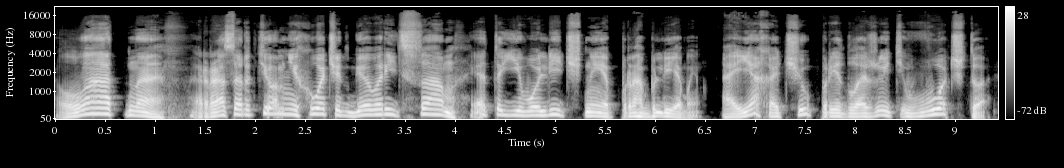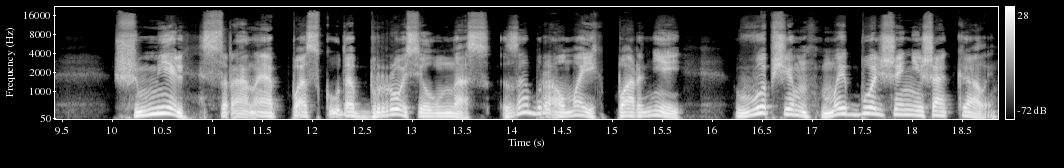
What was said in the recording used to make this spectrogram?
«Ладно, раз Артем не хочет говорить сам, это его личные проблемы. А я хочу предложить вот что. Шмель, сраная паскуда, бросил нас, забрал моих парней». В общем, мы больше не шакалы.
